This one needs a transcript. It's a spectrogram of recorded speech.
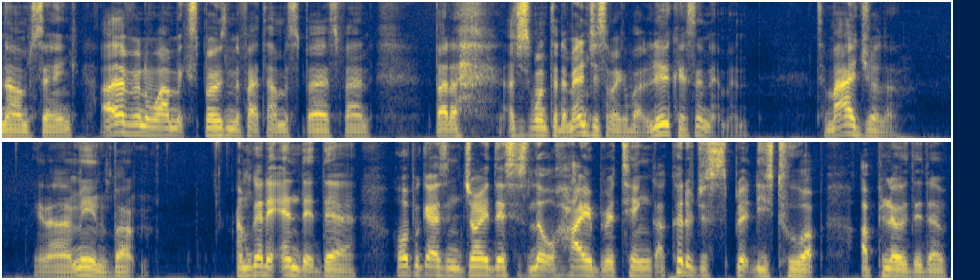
know what I'm saying? I don't know why I'm exposing the fact I'm a Spurs fan. But uh, I just wanted to mention something about Lucas, isn't it, man? To my driller. You know what I mean? But I'm to end it there. Hope you guys enjoyed this, this little hybrid thing. I could have just split these two up, uploaded them,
